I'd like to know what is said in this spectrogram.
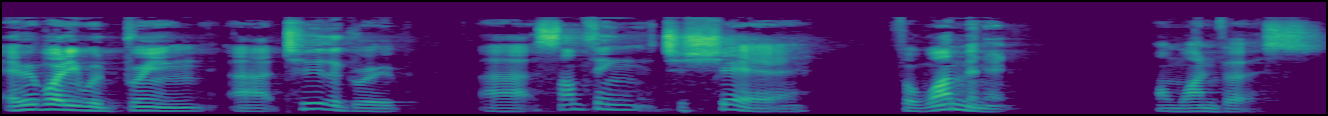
everybody would bring uh, to the group uh, something to share for one minute on one verse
